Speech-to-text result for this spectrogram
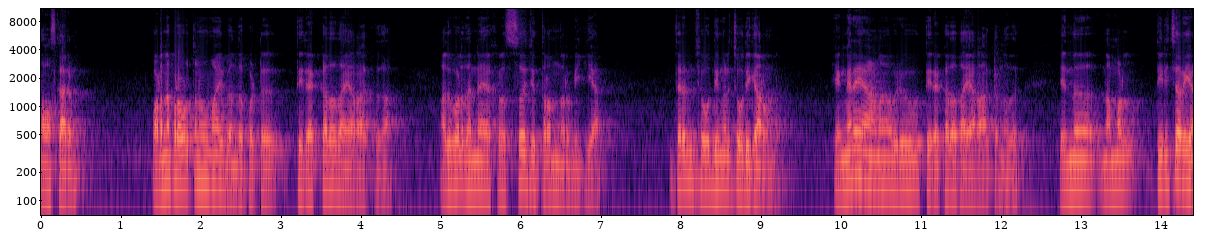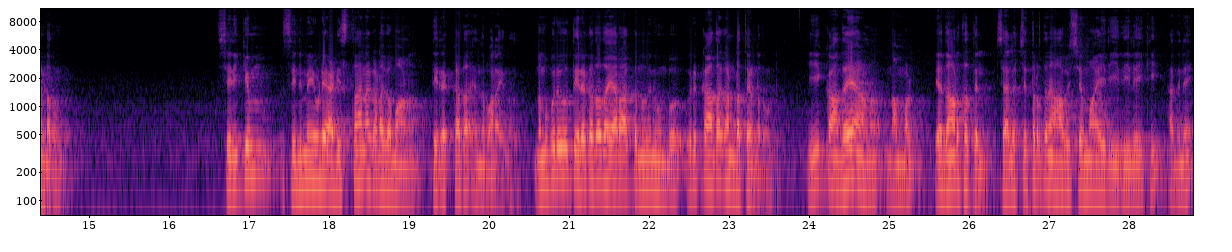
നമസ്കാരം. പഠന പ്രവർത്തനവുമായി ബന്ധപ്പെട്ട് തിരക്കഥ തയ്യാറാക്കുക അതുപോലെ തന്നെ ഹ്രസ്വ ചിത്രം നിർമ്മിക്കുക ഇത്തരം ചോദ്യങ്ങൾ ചോദിക്കാറുണ്ട്. എങ്ങനെയാണ് ഒരു തിരക്കഥ തയ്യാറാക്കുന്നത് എന്ന് നമ്മൾ തിരിച്ചറിയേണ്ടതുണ്ട്. ശരിക്കും സിനിമയുടെ അടിസ്ഥാന ഘടകമാണ് തിരക്കഥ എന്ന് പറയുന്നത്. നമുക്കൊരു തിരക്കഥ തയ്യാറാക്കുന്നതിന് മുമ്പ് ഒരു കഥ കണ്ടെത്തേണ്ടതുണ്ട്. ഈ കഥയാണ് നമ്മൾ യഥാർത്ഥത്തിൽ ചലച്ചിത്രത്തിന് ആവശ്യമായ രീതിയിലേക്ക് അതിനെ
